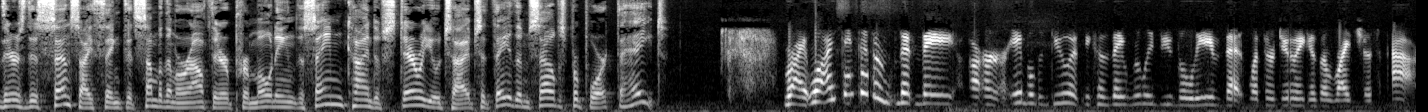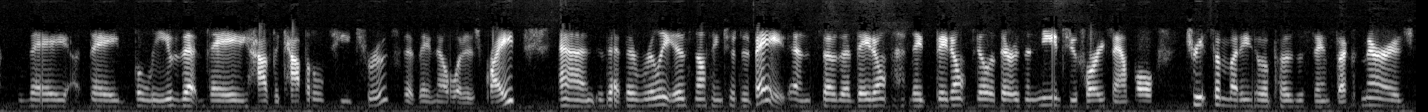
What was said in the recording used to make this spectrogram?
there's this sense, I think, that some of them are out there promoting the same kind of stereotypes that they themselves purport to hate. Right. Well, I think that that they are able to do it because they really do believe that what they're doing is a righteous act. They they believe that they have the capital T truth, that they know what is right, and that there really is nothing to debate, and so that they don't they they don't feel that there is a need to, for example, treat somebody who opposes same-sex marriage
